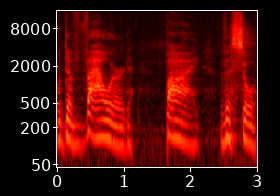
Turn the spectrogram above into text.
were devoured by the sword.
